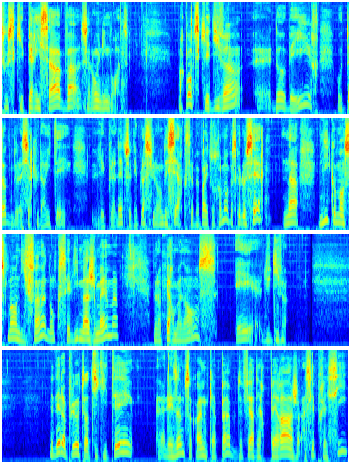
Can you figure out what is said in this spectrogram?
Tout ce qui est périssable va selon une ligne droite. Par contre, ce qui est divin euh, doit obéir au dogme de la circularité. Les planètes se déplacent selon des cercles. Ça ne peut pas être autrement parce que le cercle n'a ni commencement ni fin, donc c'est l'image même de la permanence et du divin. dès la plus haute antiquité, euh, les hommes sont quand même capables de faire des repérages assez précis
